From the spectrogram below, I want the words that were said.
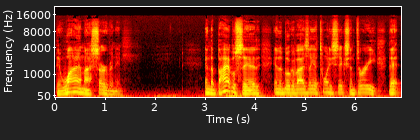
then why am I serving Him? And the Bible said in the book of Isaiah 26 and 3 that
